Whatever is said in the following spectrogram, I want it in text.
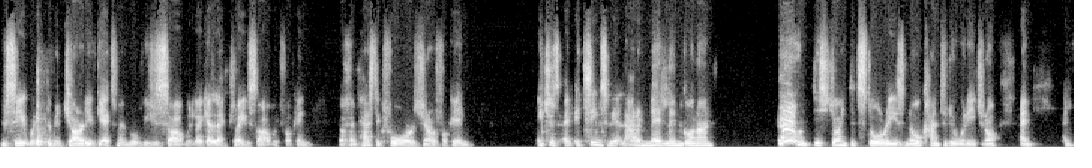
you see it with the majority of the X Men movies. You saw it with like Elektra. You saw it with fucking the Fantastic Fours. You know, fucking. It's just it, it seems to be a lot of meddling going on, disjointed stories, no continuity. You know, and and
